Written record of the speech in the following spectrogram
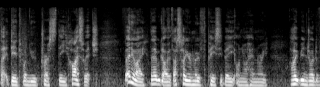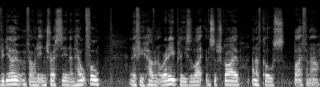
that it did when you press the high switch. But anyway, there we go. That's how you remove the PCB on your Henry. I hope you enjoyed the video and found it interesting and helpful. And if you haven't already, please like and subscribe. And of course, bye for now.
